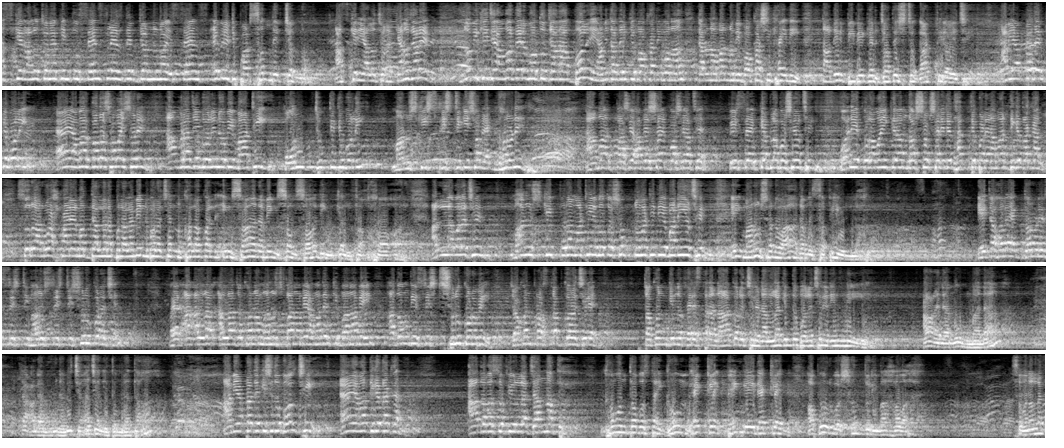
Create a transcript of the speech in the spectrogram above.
আজকের আলোচনা কিন্তু সেন্সলেসদের জন্য নয় সেন্স এবিলিটি পার্সনদের জন্য। আজকের এই আলোচনা কেন জানেন? নবীকে যে আমাদের মতো যারা বলে, আমি তাদেরকে বকা দিব না, কারণ আমার নবী বকা শিখাইনি তাদের বিবেকের যথেষ্ট ঘাটতি রয়েছে। আমি আপনাদেরকে বলি, এই, আমার কথা সবাই শোনেন। আমরা যে বলি নবী মাটি, কোন যুক্তিতে বলি? মানুষ কি সৃষ্টি কি সব এক ধরনের? আমার পাশে হাফেজ সাহেব বসে আছেন, পীর সাহেব কেবলা বসে আছেন। অনেক ওলামাই কেরাম দর্শক সারিতে থাকতে পারেন, আমার দিকে তাকান। সূরা আর রহমানের মধ্যে আল্লাহ রাব্বুল আলামিন বলেছেন, খালাকাল ইনসানা মিন সালসালিন কাল ফাখার। আল্লাহ বলেছেন, মানুষ কি পুরো মাটির মতো শুকনো মাটি দিয়ে বানিয়েছেন? এই মানুষ হলো আদম সফিউল্লাহ। এটা হলো এক ধরনের সৃষ্টি, মানুষ সৃষ্টি শুরু করেছেন। আল্লাহ আল্লাহ যখন মানুষ বানাবে, আমাদেরকে বানাবে, আদম দিয়ে সৃষ্টি শুরু করবে, যখন প্রস্তাব করেছিলেন, তখন কিন্তু ফেরেশতারা না করেছিলেন, আল্লাহ কিন্তু বলেছিলেন আমি যা জানি তোমরা তা আমি আপনাদেরকে শুধু বলছি, এই আমার দিকে তাকান। আদম সফিউল্লাহ জান্নাতে ঘুমন্ত অবস্থায় ঘুম ভেকলেন দেখলেন অপূর্ব সুন্দরী মা হাওয়া। সুবহানাল্লাহ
